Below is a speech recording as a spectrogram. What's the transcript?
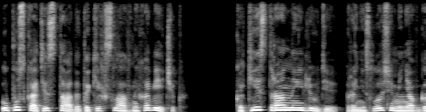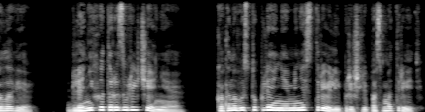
упускать из стада таких славных овечек». Какие странные люди, пронеслось у меня в голове. Для них это развлечение. как на выступление министрелей пришли посмотреть.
